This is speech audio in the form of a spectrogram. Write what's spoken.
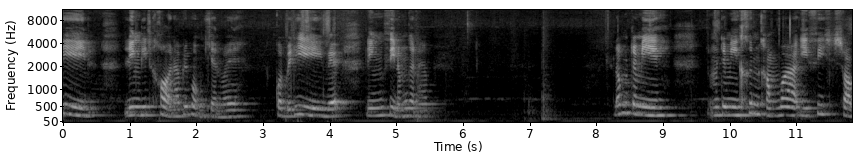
ที่ลิงก์ดิสคอร์นะครับที่ผมเขียนไว้ กดไปที่เว็บลิงก์สีน้ำเงินนะครับ แล้วมันจะมีมันจะมีขึ้นคำว่า easy shop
